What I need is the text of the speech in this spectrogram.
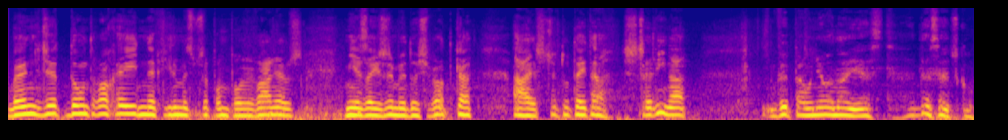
będą trochę inne filmy z przepompowywania, już nie zajrzymy do środka. A jeszcze tutaj ta szczelina wypełniona jest deseczką.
